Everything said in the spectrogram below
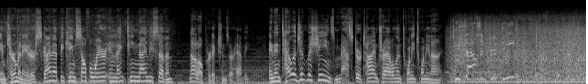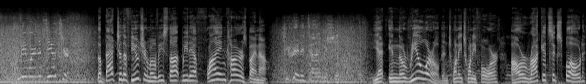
In Terminator, Skynet became self-aware in 1997. Not all predictions are happy. And intelligent machines master time travel in 2029. 2015? You mean we're in the future? The Back to the Future movies thought we'd have flying cars by now. You're in a time machine. Yet in the real world in 2024, our rockets explode,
